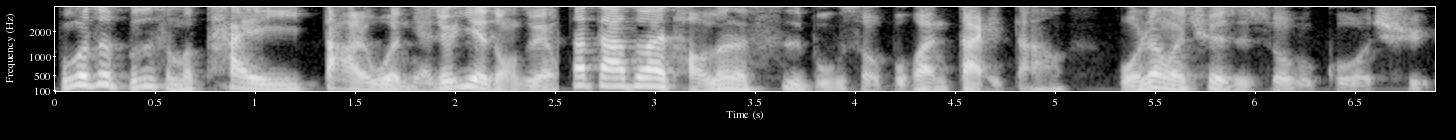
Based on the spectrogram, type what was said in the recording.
不过这不是什么太大的问题啊，就叶总这边，那大家都在讨论的四捕手不换代打，我认为确实说不过去。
